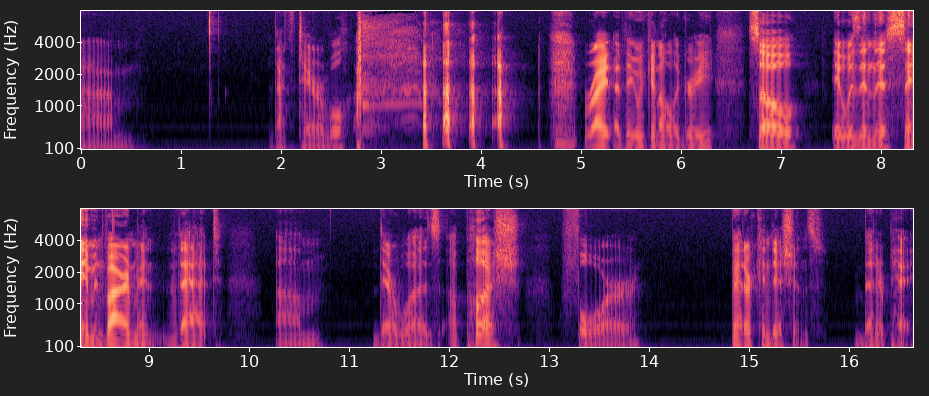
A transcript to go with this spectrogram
um, that's terrible, right? I think we can all agree. So it was in this same environment that um, there was a push for better conditions, better pay.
